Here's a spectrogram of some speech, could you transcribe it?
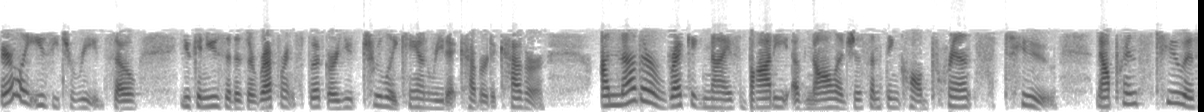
fairly easy to read. So you can use it as a reference book, or you truly can read it cover to cover. Another recognized body of knowledge is something called Prince 2. Now, Prince 2 is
